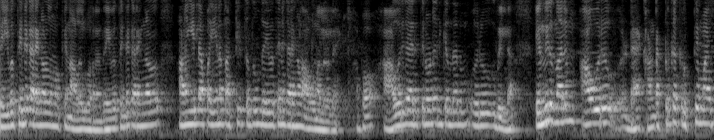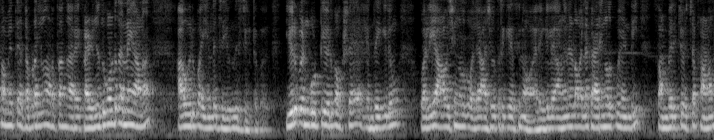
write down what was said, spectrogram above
ദൈവത്തിന്റെ കരങ്ങൾ എന്നൊക്കെയാണ് ആളുകൾ പറഞ്ഞത്. ദൈവത്തിന്റെ കരങ്ങൾ ആണെങ്കിൽ ആ പയ്യനെ തട്ടിയിട്ടതും ദൈവത്തിന്റെ കരങ്ങളാവണമല്ലോ അല്ലേ? അപ്പോൾ ആ ഒരു കാര്യത്തിനോട് എനിക്ക് എന്തായാലും ഒരു ഇതില്ല. എന്നിരുന്നാലും ആ ഒരു കണ്ടക്ടർക്ക് കൃത്യമായ സമയത്ത് ഇടപെടൽ നടത്താൻ കഴിഞ്ഞതുകൊണ്ട് തന്നെയാണ് ആ ഒരു പയ്യന്റെ ജീവൻ തിരിച്ചു കിട്ടുന്നത്. ഈ ഒരു പെൺകുട്ടി ഒരു പക്ഷേ എന്തെങ്കിലും വലിയ ആവശ്യങ്ങൾക്കോ അല്ലെങ്കിൽ ആശുപത്രി കേസിനോ അല്ലെങ്കിൽ അങ്ങനെയുള്ള വല്ല കാര്യങ്ങൾക്ക് വേണ്ടി സംഭരിച്ചു വെച്ച പണം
